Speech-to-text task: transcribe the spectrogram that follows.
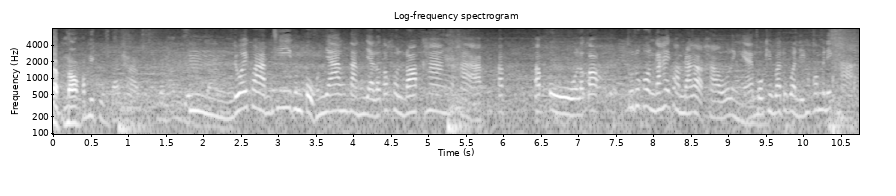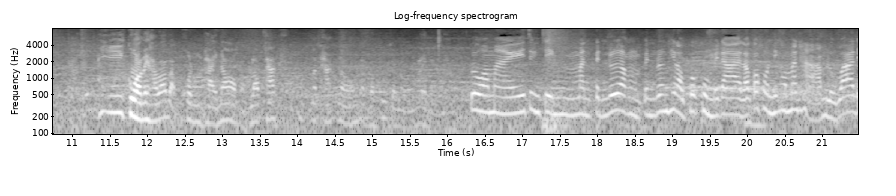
แบบน้องก็มีกลุ่มต้านทานค่อนข้างเยอะอืเหมือนกันมด้วยความที่คุณปู่คุณย่าคุณตาคุณยายแล้วก็คนรอบข้างอะค่ะป้าป้าปูแล้วก็ทุกๆคนก็ให้ความรักกับเขาอะไรเงี้ยโบคิดว่าทุกวันนี้เขาก็ไม่ได้ขาดพี่กลัวไหมครับว่าแบบคนภายนอกแบบรอบข้าง มาทักน้องแบบมาพูดกับน้องอะไรแบบนี้กลัวไหมจริง ๆ มันเป็นเรื่องเป็นเรื่องที่เราควบคุมไม่ได้ แล้วก็คนที่เขามาถามหรือว่าเ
